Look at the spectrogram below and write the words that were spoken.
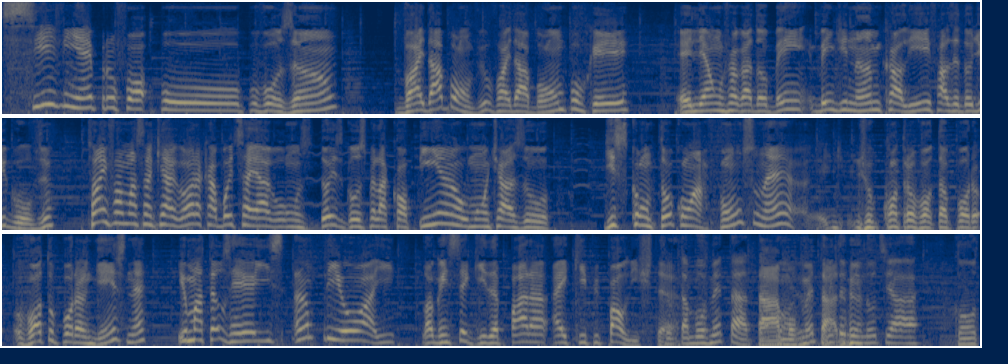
Se vier pro, pro, pro Vozão, vai dar bom, viu? Vai dar bom, porque ele é um jogador bem, bem dinâmico ali, fazedor de gols, viu? Só a informação aqui agora, acabou de sair alguns dois gols pela Copinha, o Monte Azul descontou com o Afonso, né? Contra o Voto, por, Voto Poranguense, né? E o Matheus Reis ampliou aí logo em seguida para a equipe paulista. Tá movimentado, tá, tá bom, movimentado. 30 minutos já com,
